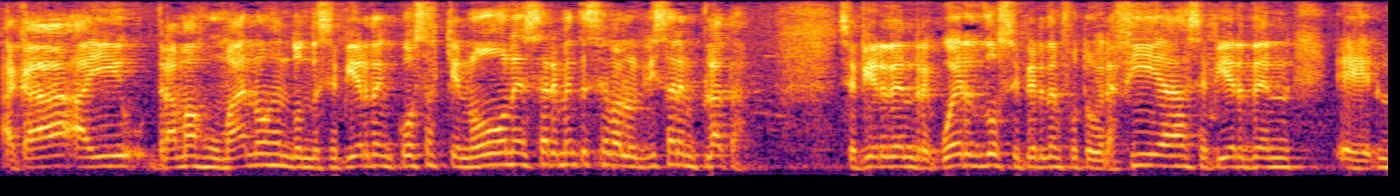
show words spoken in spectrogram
Acá hay dramas humanos en donde se pierden cosas que no necesariamente se valorizan en plata. Se pierden recuerdos, se pierden fotografías, se pierden... eh,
